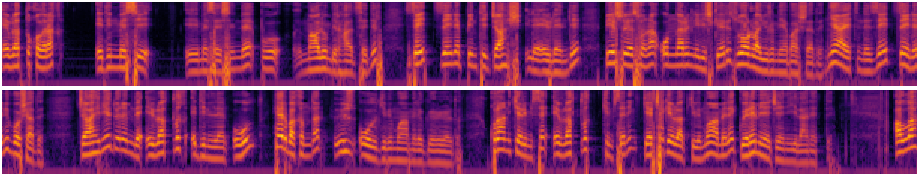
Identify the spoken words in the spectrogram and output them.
evlatlık olarak edinmesi e, meselesinde bu malum bir hadisedir. Zeyd, Zeynep binti Cahş ile evlendi. Bir süre sonra onların ilişkileri zorla yürümeye başladı. Nihayetinde Zeyd, Zeynep'i boşadı. Cahiliye döneminde evlatlık edinilen oğul her bakımdan üz oğul gibi muamele görüyordu. Kur'an-ı Kerim ise evlatlık kimsenin gerçek evlat gibi muamele göremeyeceğini ilan etti. Allah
